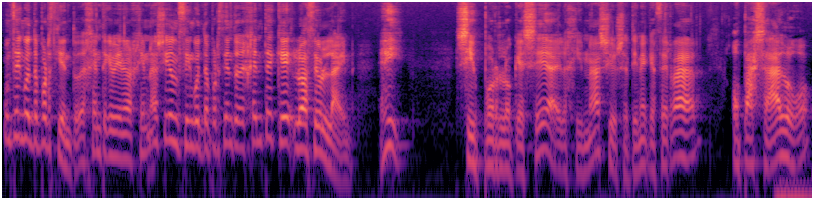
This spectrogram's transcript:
un 50% de gente que viene al gimnasio y un 50% de gente que lo hace online. ¡Ey! Si por lo que sea el gimnasio se tiene que cerrar, o pasa algo,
